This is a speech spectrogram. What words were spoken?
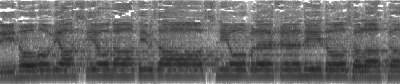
synovia Siona, ty vzácni oblečení do zlata,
